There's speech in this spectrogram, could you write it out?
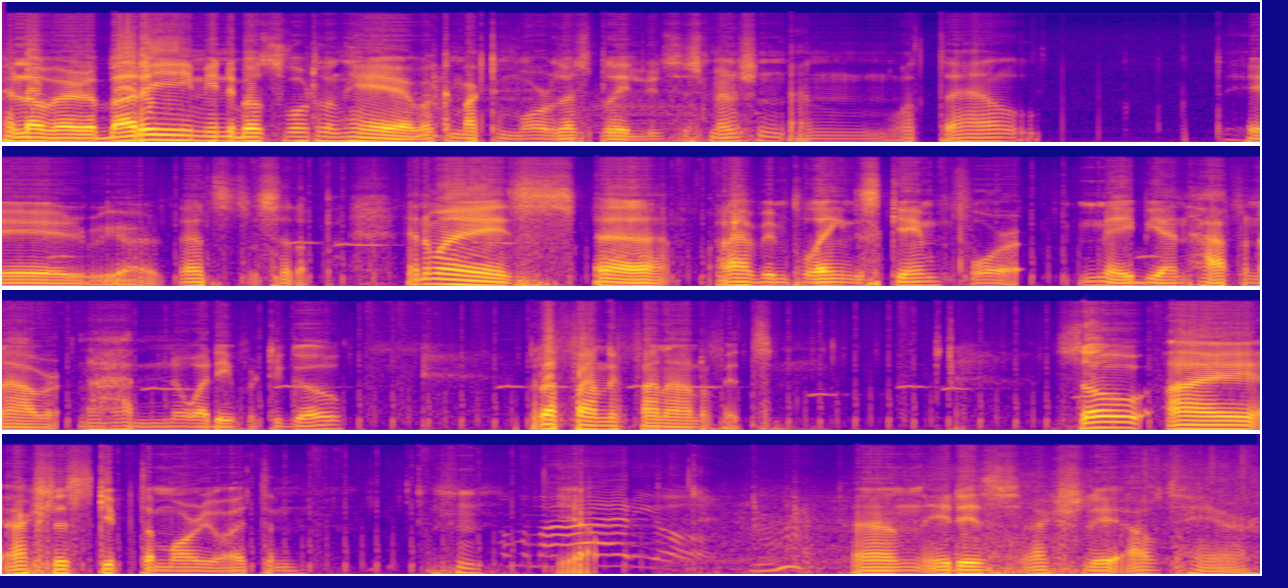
Hello everybody, MiniBowser41 here. Welcome back to more Let's Play Luigi's Mansion. And what the hell? There we are. That's the setup. Anyways, uh, I have been playing this game for maybe an half an hour, and I had no idea where to go. But I finally found out of it. So I actually skipped the Mario item. yeah. And it is actually out here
